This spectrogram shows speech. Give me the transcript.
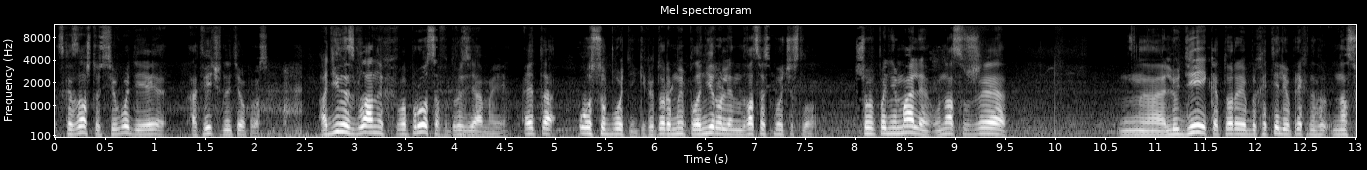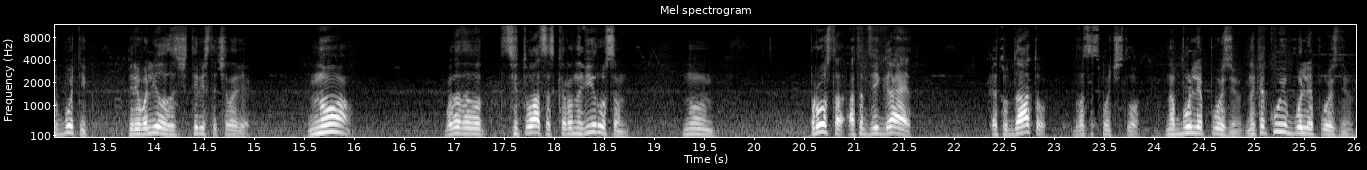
сказал, что сегодня я отвечу на эти вопросы. Один из главных вопросов, друзья мои, это о субботнике, который мы планировали на 28 число. Чтобы вы понимали, у нас уже людей, которые бы хотели приехать на субботник, перевалило за 400 человек. Но вот эта вот ситуация с коронавирусом, ну, просто отодвигает эту дату, 28 число, на более позднюю. На какую более позднюю?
